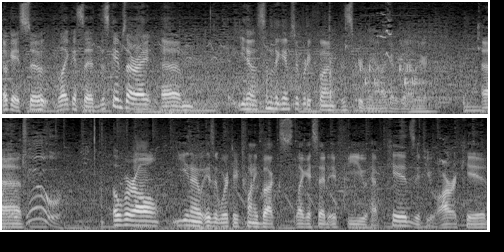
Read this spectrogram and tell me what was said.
Okay, so like I said, this game's all right. Um, you know, some of the games are pretty fun. This screwed me out. I gotta get out of here. Uh, two. Overall, you know, is it worth your 20 bucks? Like I said, if you have kids, if you are a kid,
